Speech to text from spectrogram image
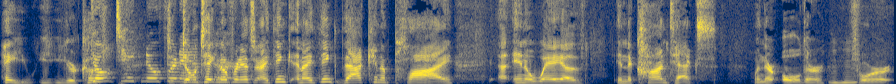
Hey, you, your coach. Don't take no for an Don't take no answer. for an answer. I think, and I think that can apply uh, in a way of in the context when they're older Mm-hmm. for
